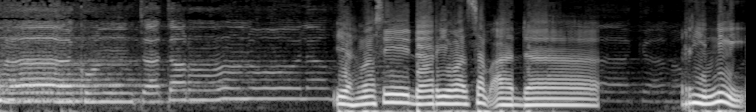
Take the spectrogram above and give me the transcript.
ما كنت ترنو له Iya, masih dari WhatsApp ada Rini.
